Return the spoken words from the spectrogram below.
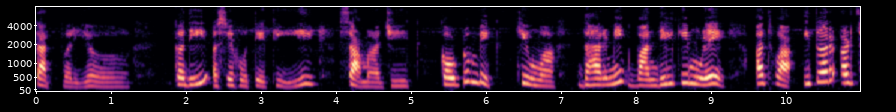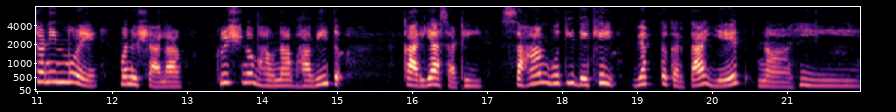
तात्पर्य. कधी असे होते की सामाजिक कौटुंबिक किंवा धार्मिक बांधिलकीमुळे अथवा इतर अडचणींमुळे मनुष्याला कृष्ण भावना भावित कार्यासाठी सहानुभूती देखील व्यक्त करता येत नाही.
